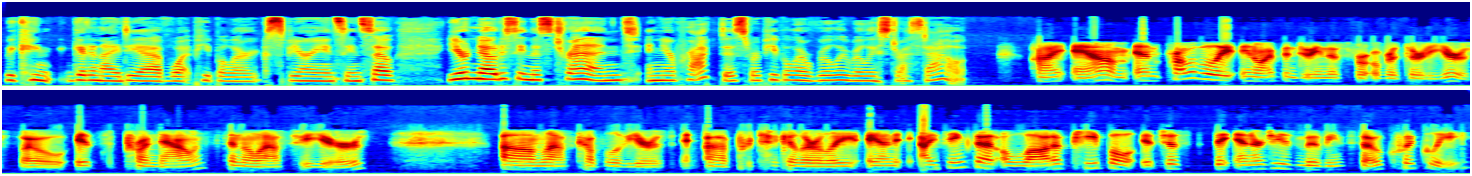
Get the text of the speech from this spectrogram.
we can get an idea of what people are experiencing. So, you're noticing this trend in your practice where people are really, really stressed out. I am, and probably, you know, I've been doing this for over 30 years, so it's pronounced in the last few years, um, last couple of years uh, particularly. And I think that a lot of people, it just, the energy is moving so quickly.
